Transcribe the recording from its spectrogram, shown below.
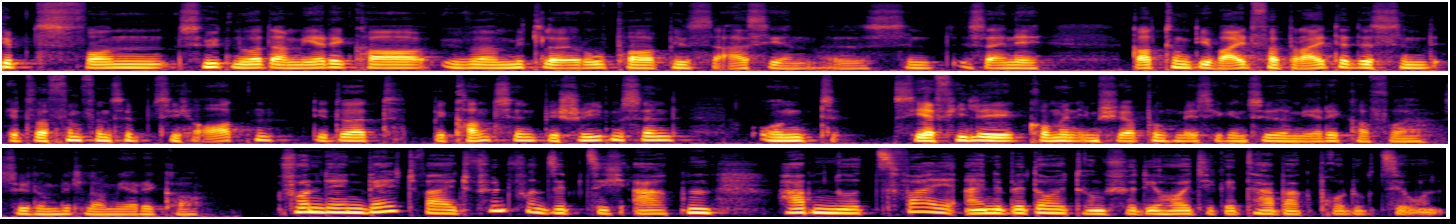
gibt es von Südnordamerika über Mitteleuropa bis Asien. Also es sind, ist eine Gattung, die weit verbreitet ist. Es sind etwa 75 Arten, die dort bekannt sind, beschrieben sind. Und sehr viele kommen im Schwerpunktmäßig in Südamerika vor, Süd- und Mittelamerika. Von den weltweit 75 Arten haben nur zwei eine Bedeutung für die heutige Tabakproduktion.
